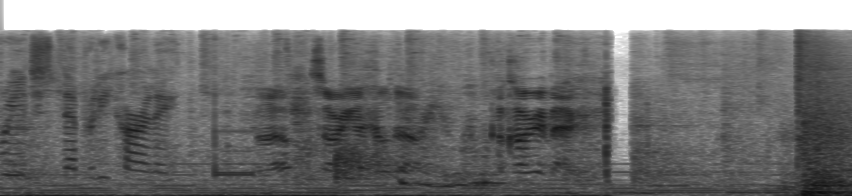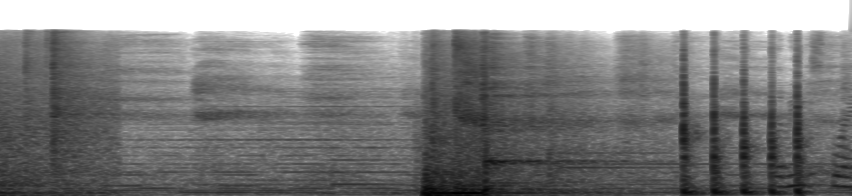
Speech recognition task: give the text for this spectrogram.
have reached Deputy Carly. Hello? Sorry, I held up. I'll call you right back. Let me explain.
